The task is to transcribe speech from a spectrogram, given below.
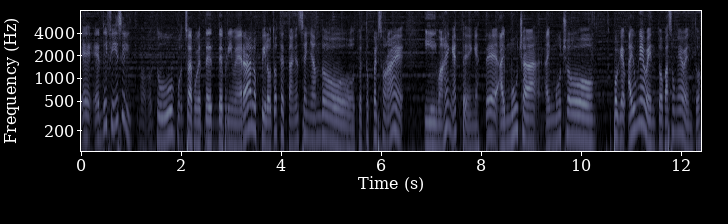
es, difícil, tú, o sea, porque de, de primera los pilotos te están enseñando todos estos personajes y más en este, en este hay mucha, hay mucho porque hay un evento, pasa un evento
